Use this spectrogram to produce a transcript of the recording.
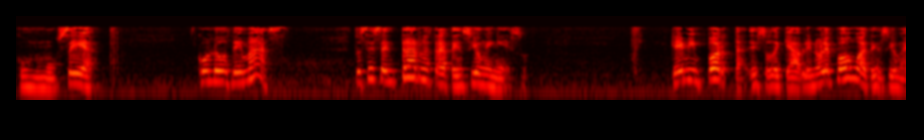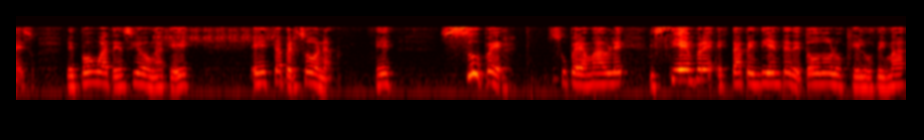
con sea, con los demás. Entonces, centrar nuestra atención en eso. ¿Qué me importa eso de que hable? No le pongo atención a eso. Le pongo atención a que esta persona es súper, súper amable y siempre está pendiente de todo lo que los demás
